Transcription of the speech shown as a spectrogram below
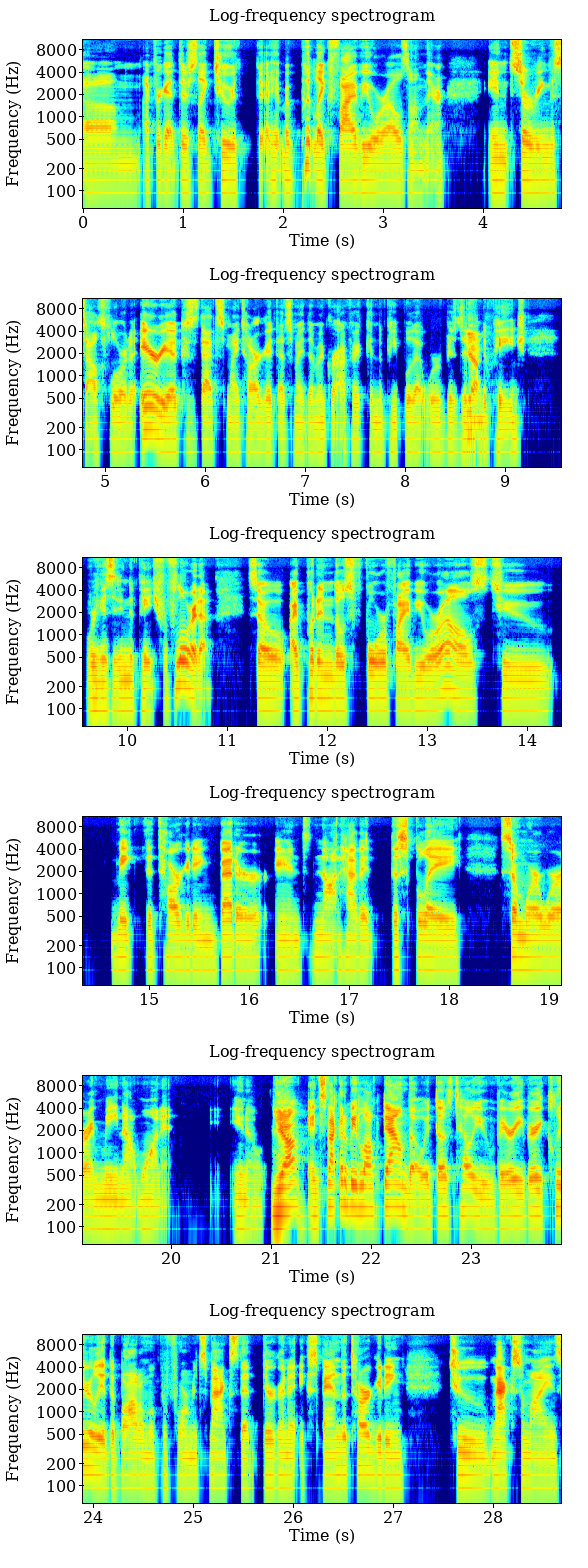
um, I forget, there's like 2 or th I put like 5 URLs on there in serving the South Florida area because that's my target, that's my demographic, and the people that were Yeah. visiting the page were visiting the page for Florida. So, I put in those 4 or 5 URLs to make the targeting better and not have it display somewhere where I may not want it, you know? Yeah. And it's not gonna be locked down, though. It does tell you very, very clearly at the bottom of Performance Max that they're gonna expand the targeting to maximize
